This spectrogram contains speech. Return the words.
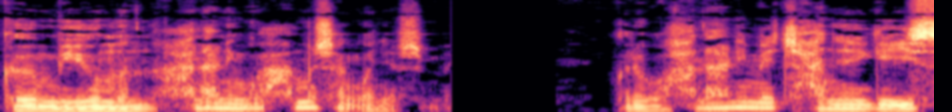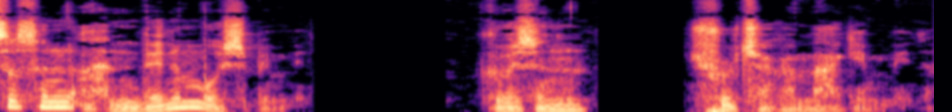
그 미움은 하나님과 아무 상관이 없습니다. 그리고 하나님의 자녀에게 있어서는 안 되는 모습입니다. 그것은 출처가 마귀입니다.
